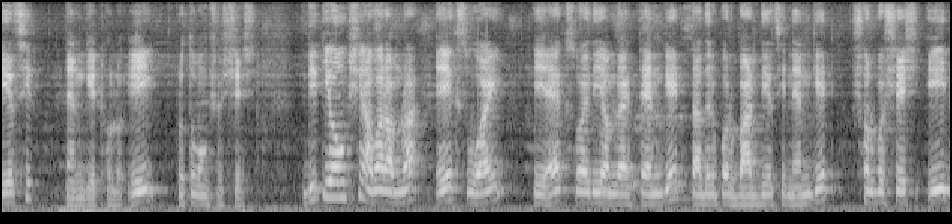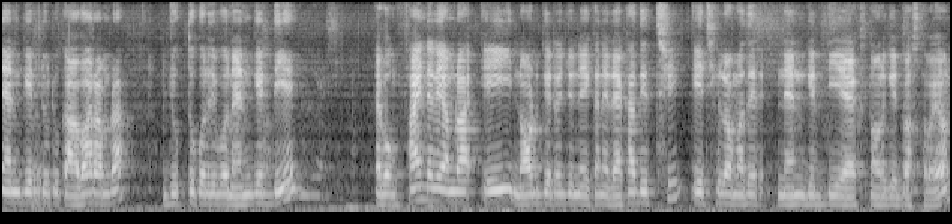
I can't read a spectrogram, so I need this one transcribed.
দিয়েছি অ্যান গেট হলো। এই প্রথম অংশ শেষ। দ্বিতীয় অংশে আবার আমরা এক্স ওয়াই এই এক্স ওয়াই দিয়ে আমরা একটা ন্যান গেট তাদের উপর বার দিয়েছি ন্যান গেট সর্বশেষ এই ন্যান গেট দুটোকে আবার আমরা যুক্ত করে দিব ন্যান গেট দিয়ে। এবং ফাইনালি আমরা এই নট গেটের জন্য এখানে রেখা দিচ্ছি। এই ছিল আমাদের ন্যান গেট দিয়ে এক্স নট গেট বাস্তবায়ন।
